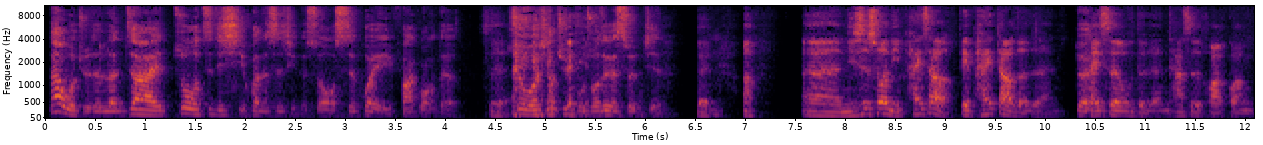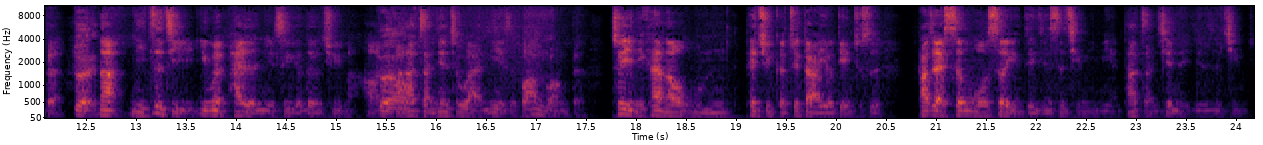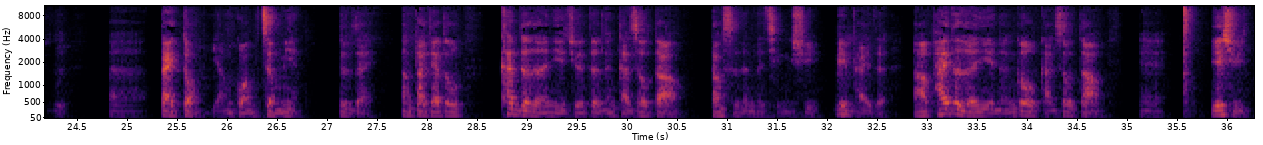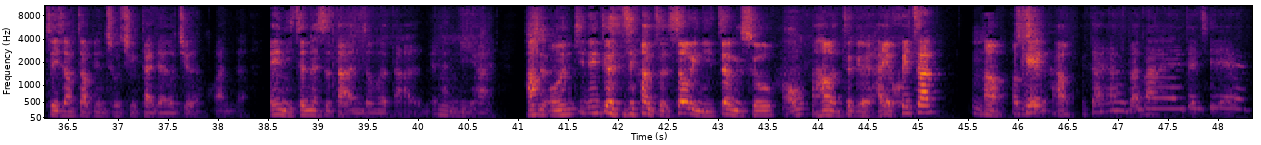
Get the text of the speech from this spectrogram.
那我觉得人在做自己喜欢的事情的时候是会发光的，是，所以我想去 捕捉这个瞬间。对啊，呃，你是说你拍照被拍到的人，对，拍摄物的人他是发光的，对，那你自己因为拍人也是一个乐趣嘛，哈，你把它展现出来，你也是发光的，嗯、所以你看哦，我们 Patrick 最大的优点就是他在生活摄影这件事情里面，他展现的一件事情就是呃带动阳光正面，对不对？让大家都看的人也觉得能感受到当事人的情绪被拍的，嗯、然后拍的人也能够感受到，呃，也许这张照片出去，大家都觉得很欢乐。哎，你真的是达人中的达人，很厉害。好，我们今天就是这样子，授予你证书，好，然后这个还有徽章，好，OK，好，大家拜拜，再见。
